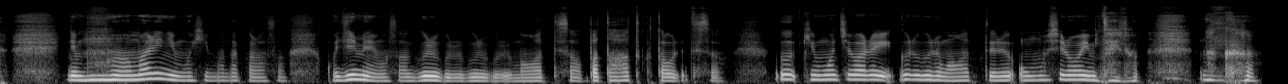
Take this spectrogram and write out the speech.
でもあまりにも暇だからさ、こう地面をさ、ぐるぐるぐるぐる回ってさ、バターとか倒れてさ、う、気持ち悪い、ぐるぐる回ってる、面白いみたいな、なんか、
